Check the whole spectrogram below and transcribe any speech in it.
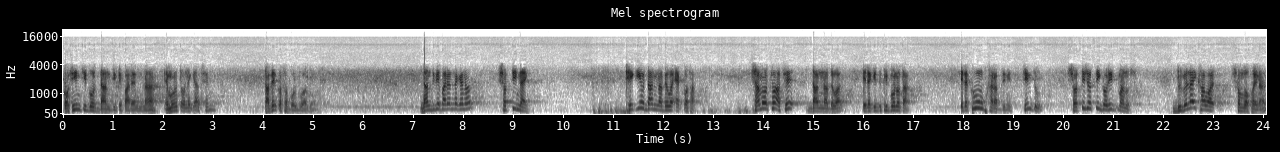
কঠিন চিবর দান দিতে পারেন না। এমনও তো অনেকে আছেন। তাদের কথা বলব আমি। দান দিতে পারেন না কেন? সত্যি নাই। ঠিকইও দান না দেওয়া এক কথা। সামর্থ্য আছে দান না দেওয়ার। এটা কিন্তু কৃপণতা। এটা খুব খারাপ জিনিস। কিন্তু সত্যি সত্যি গরিব মানুষ দুবেলায় খাওয়া সম্ভব হয় না।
